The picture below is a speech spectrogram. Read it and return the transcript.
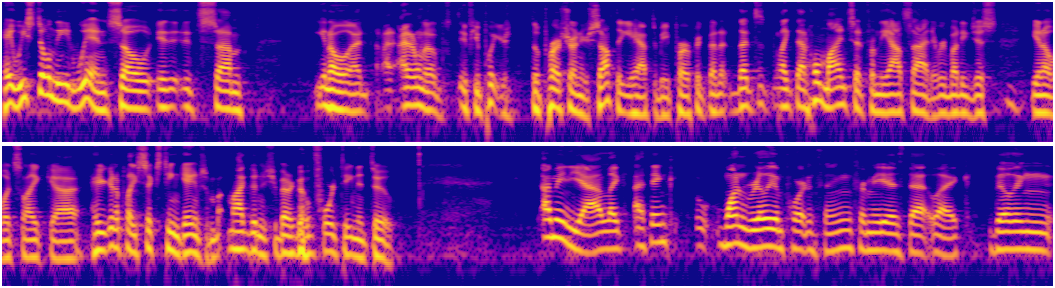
hey, we still need wins. So it, it's, um, you know, I, I don't know if you put your, the pressure on yourself that you have to be perfect, but that's like that whole mindset from the outside. Everybody just, you know, it's like, uh, hey, you're going to play 16 games. My goodness, you better go 14 and two. I mean, yeah, like I think one really important thing for me is that like building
